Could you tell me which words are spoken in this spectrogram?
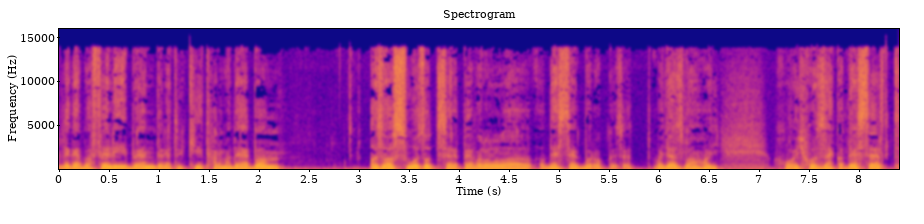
legalább a felében, de lehet, hogy kétharmadában, az asszú az ott szerepel valahol a, a desszertborok között. Vagy az van, hogy, hogy hozzák a desszert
